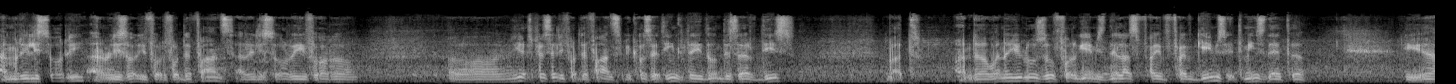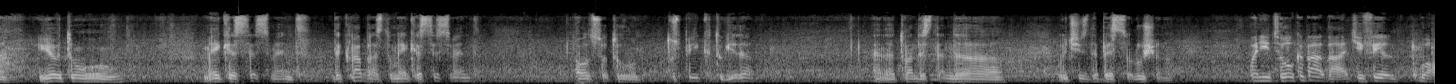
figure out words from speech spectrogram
I'm really sorry. I'm really sorry for, for the fans. I'm really sorry for, uh, uh, yeah, especially for the fans because I think they don't deserve this. But and uh, when you lose four games in the last five five games, it means that uh, you, you have to make assessment. The club has to make assessment, also to to speak together and uh, to understand uh, which is the best solution. When you talk about that, do you feel what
